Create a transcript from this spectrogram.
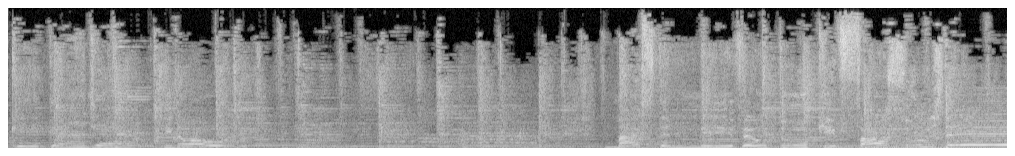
porque grande é e não há outro. Mais temível do que falsos deuses.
